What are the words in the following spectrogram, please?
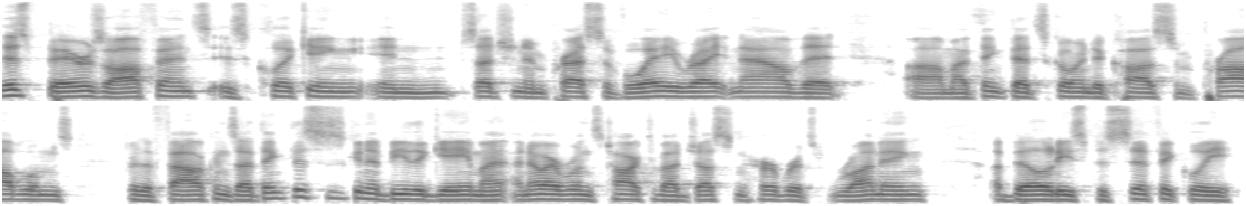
this Bears offense is clicking in such an impressive way right now that um, I think that's going to cause some problems for the Falcons. I think this is going to be the game. I, I know everyone's talked about Justin Herbert's running ability specifically.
